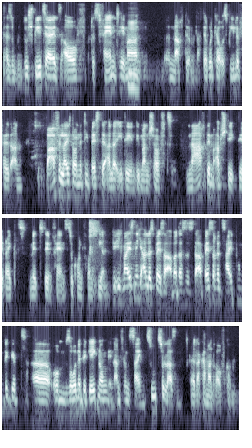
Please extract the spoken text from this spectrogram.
Also du spielst ja jetzt auf das Fan-Thema mhm nach, dem, nach der Rückkehr aus Bielefeld an. War vielleicht auch nicht die beste aller Ideen, die Mannschaft nach dem Abstieg direkt mit den Fans zu konfrontieren. Ich weiß nicht alles besser, aber dass es da bessere Zeitpunkte gibt, äh, um so eine Begegnung in Anführungszeichen zuzulassen, äh, da kann man drauf kommen.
